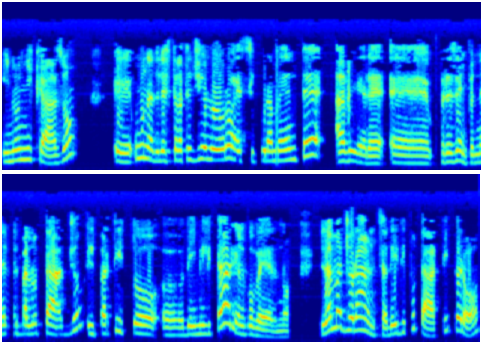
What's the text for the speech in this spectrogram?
in ogni caso, eh, una delle strategie loro è sicuramente avere, eh, per esempio, nel ballottaggio il partito eh, dei militari al governo, la maggioranza dei deputati però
